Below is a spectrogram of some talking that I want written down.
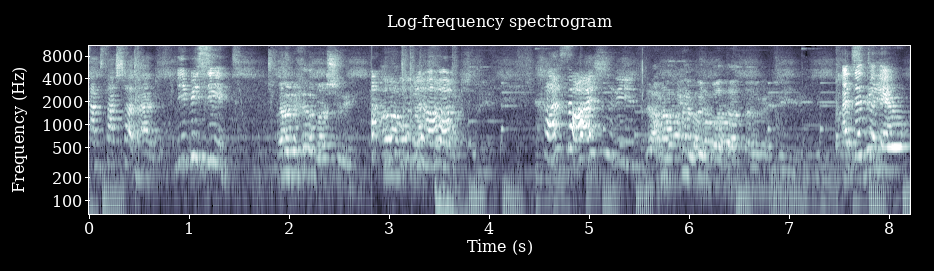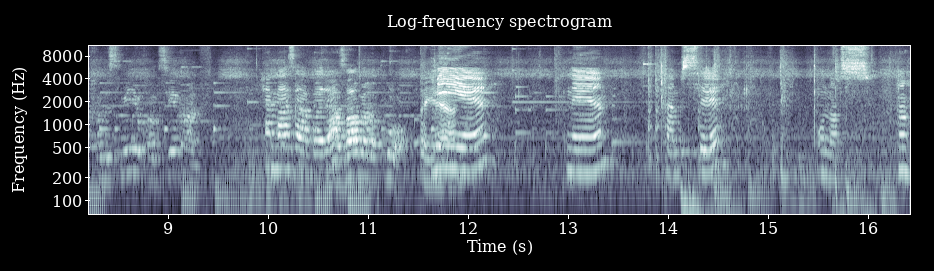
15000 مين بيزيد؟ أنا باخذها ب 20 25 أنا بحب البطاطا المقلية. قد إيه طلع؟ 550000 مع زعبلة عذابها طلوع 100 2 5 ونص. ها.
